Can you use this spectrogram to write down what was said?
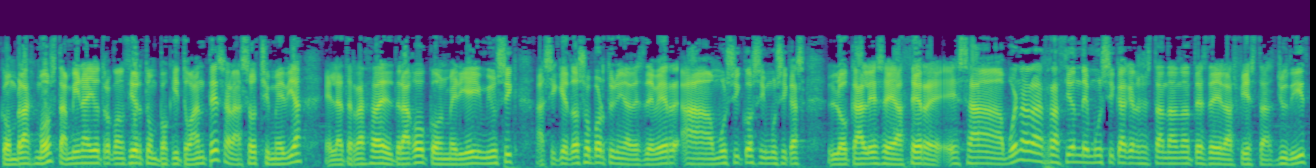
con Black Moss. También hay otro concierto un poquito antes, a las ocho y media, en la terraza del Drago con Merier Music. Así que dos oportunidades de ver a músicos y músicas locales eh, hacer eh, esa buena narración de música que nos están dando antes de las fiestas. Judith,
